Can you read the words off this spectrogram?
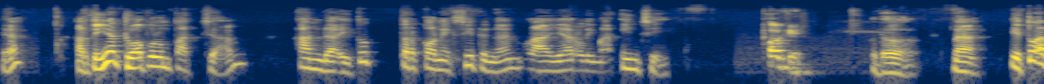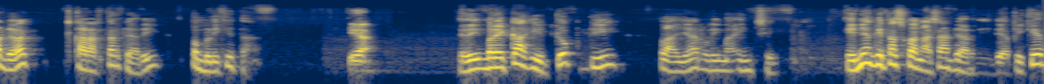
Yeah. Ya. Artinya 24 jam Anda itu terkoneksi dengan layar 5 inci. Oke. Okay. Betul. Nah, itu adalah karakter dari pembeli kita. Ya. Jadi mereka hidup di layar 5 inci. Ini yang kita suka nggak sadar nih. Dia pikir,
